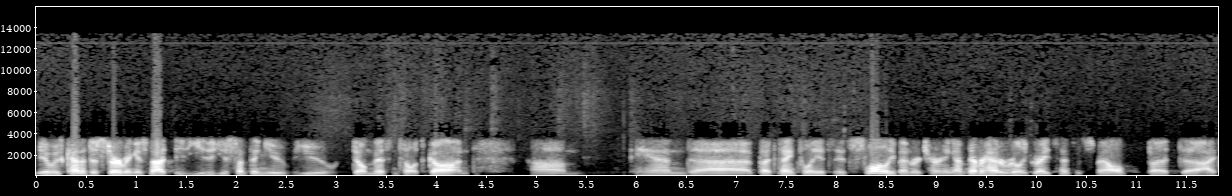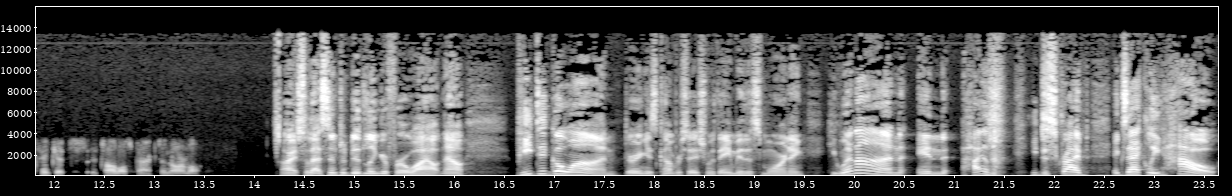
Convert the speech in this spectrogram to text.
it was kind of disturbing. It's not you, you, something you you don't miss until it's gone. Um, and uh, but thankfully it's it's slowly been returning. I've never had a really great sense of smell, but uh, I think it's it's almost back to normal. All right, so that symptom did linger for a while. Now, Pete did go on during his conversation with Amy this morning. He went on and he described exactly how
